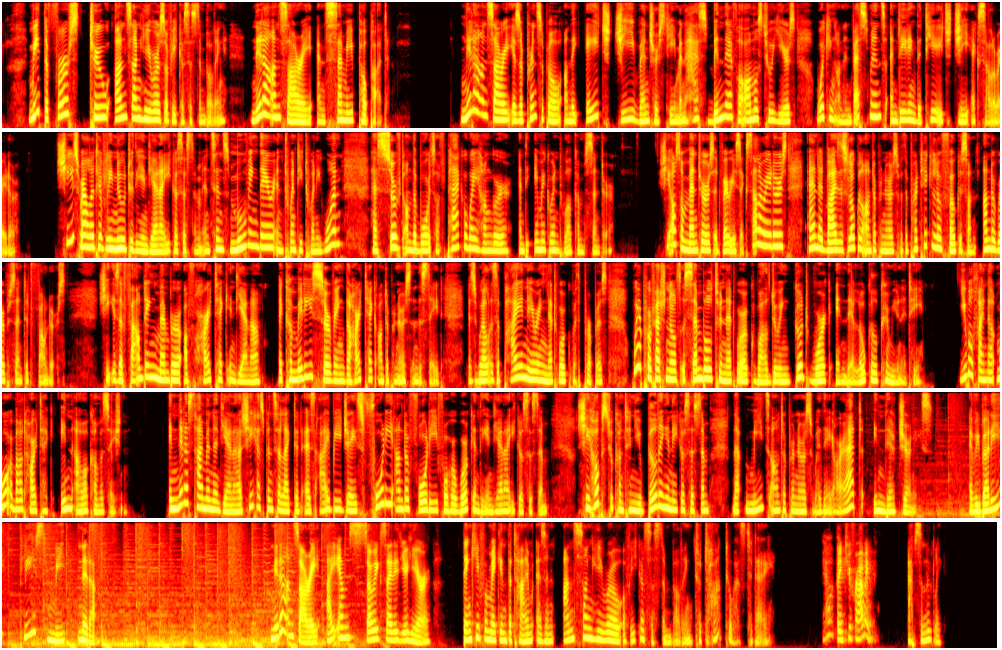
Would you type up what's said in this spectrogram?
Meet the first two unsung heroes of ecosystem building, Nida Ansari and Sammy Popat. Nida Ansari is a principal on the HG Ventures team and has been there for almost two years, working on investments and leading the THG Accelerator. She's relatively new to the Indiana ecosystem and since moving there in 2021 has served on the boards of Pack Away Hunger and the Immigrant Welcome Center. She also mentors at various accelerators and advises local entrepreneurs with a particular focus on underrepresented founders. She is a founding member of Hardtech Indiana, a committee serving the hardtech entrepreneurs in the state, as well as a pioneering network with purpose where professionals assemble to network while doing good work in their local community. You will find out more about hardtech in our conversation. In Nida's time in Indiana, she has been selected as IBJ's 40 under 40 for her work in the Indiana ecosystem. She hopes to continue building an ecosystem that meets entrepreneurs where they are at in their journeys. Everybody, please meet Nida. Nida Ansari, I am so excited you're here. Thank you for making the time as an unsung hero of ecosystem building to talk to us today. Yeah, thank you for having me. Absolutely.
